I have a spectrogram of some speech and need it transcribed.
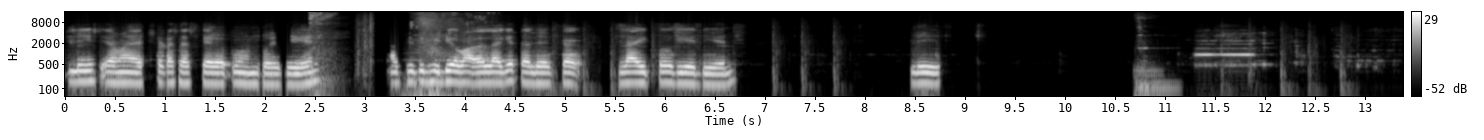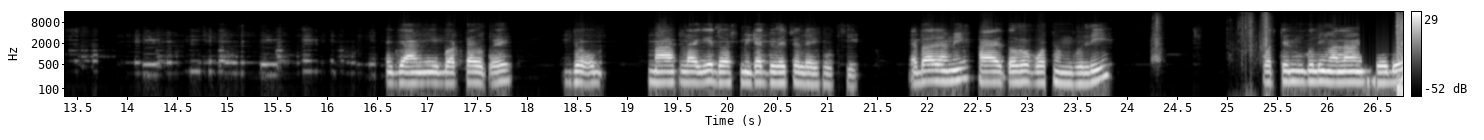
প্লিজ আমার একশোটা সাবস্ক্রাইবার পূরণ করে দিয়েন। আর যদি ভিডিও ভালো লাগে তাহলে একটা লাইকও দিয়ে দিয়েন। প্লিজ যে আমি বটটার উপরে মার্ক লাগিয়ে দশ মিটার দূরে চলে এসেছি। এবার আমি ফায়ার করব প্রথম গুলি প্রথম গুলি মারলাম হেডে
